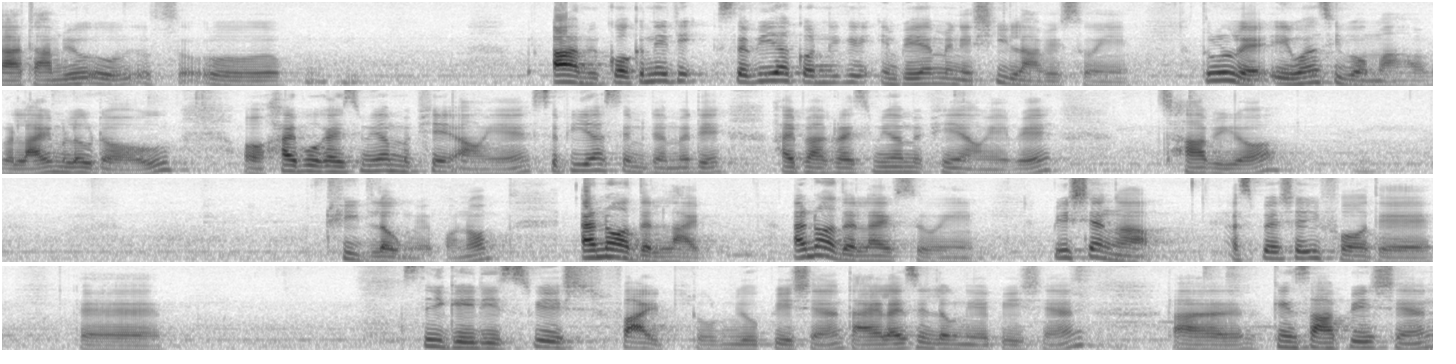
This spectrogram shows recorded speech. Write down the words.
ဒါဒါမျိုးဟိုအာ cognitive severe cognitive impairment တွေရှိလာပြီဆိုရင်သူတို့လည်း A1C ပေါ်မှာ rely မလုပ်တော့ဘူး။ hypoglycemia မဖြစ်အောင်ရယ် severe symptomatic hyperglycemia မဖြစ်အောင်ရယ်ပဲခြားပြီးတော့ treat လုပ်မယ်ပေါ့နော်။ end of the life end of the life ဆိုရင် patient က especially for the အဲ CKD stage 5လိုမျိုး patient dialysis လုပ်နေတဲ့ patient အာ cancer patient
